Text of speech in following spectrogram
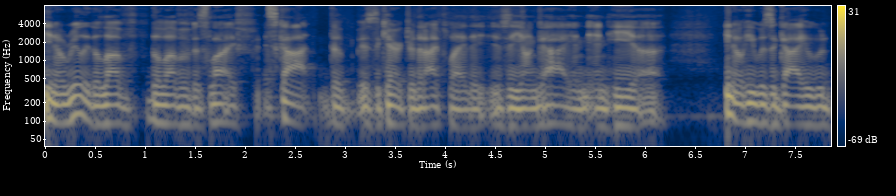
you know, really the love, the love of his life. Scott the, is the character that I play. That is a young guy, and and he, uh, you know, he was a guy who would,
